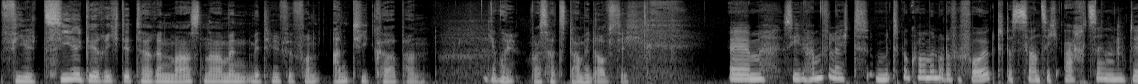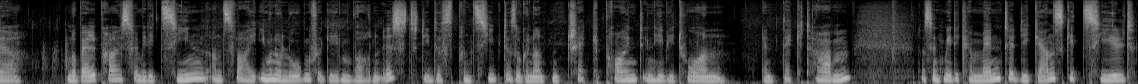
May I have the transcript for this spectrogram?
viel zielgerichteteren Maßnahmen mit Hilfe von Antikörpern. Jawohl. Was hat es damit auf sich? Ähm, Sie haben vielleicht mitbekommen oder verfolgt, dass 2018 der Nobelpreis für Medizin an zwei Immunologen vergeben worden ist, die das Prinzip der sogenannten Checkpoint-Inhibitoren entdeckt haben. Das sind Medikamente, die ganz gezielt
